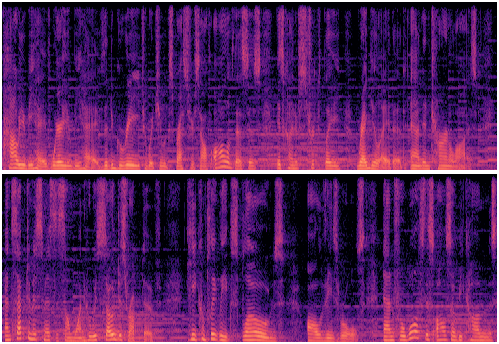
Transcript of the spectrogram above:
how you behave, where you behave, the degree to which you express yourself, all of this is, is kind of strictly regulated and internalized. And Septimus Smith is someone who is so disruptive, he completely explodes all of these rules. And for Woolf, this also becomes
